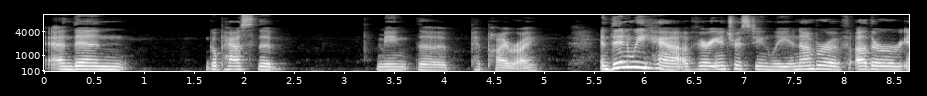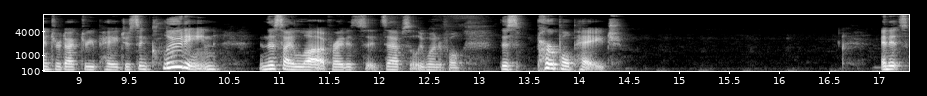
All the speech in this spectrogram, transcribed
and then go past the mean the papyri and then we have, very interestingly, a number of other introductory pages, including, and this I love, right? It's it's absolutely wonderful. This purple page. And it's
